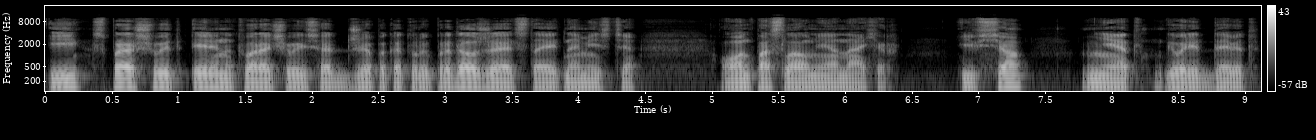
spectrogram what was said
«И?» – спрашивает Эллен, отворачиваясь от Джепа, который продолжает стоять на месте. «Он послал меня нахер». «И все?» «Нет», – говорит Дэвид.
